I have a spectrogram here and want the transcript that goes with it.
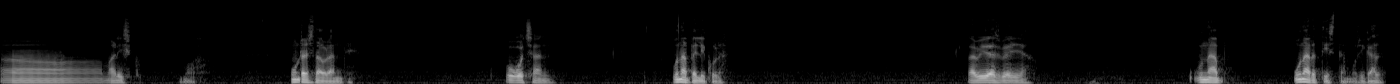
Ah, marisco. Un restaurante. Hugo Chan. Una película. La vida es bella. Una, un artista musical.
